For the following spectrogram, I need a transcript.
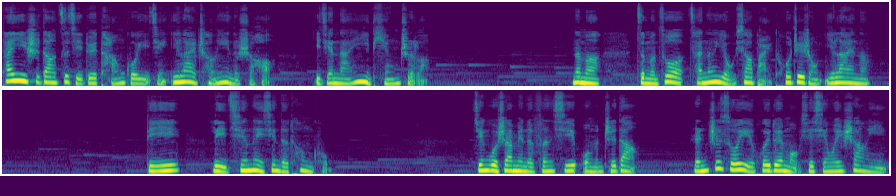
他意识到自己对糖果已经依赖成瘾的时候，已经难以停止了。那么，怎么做才能有效摆脱这种依赖呢？第一，理清内心的痛苦。经过上面的分析，我们知道，人之所以会对某些行为上瘾，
